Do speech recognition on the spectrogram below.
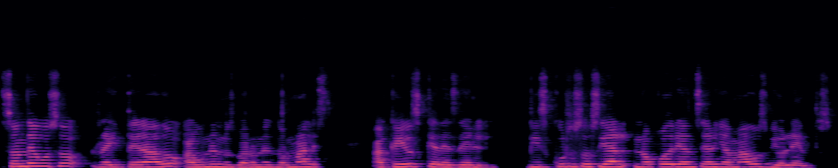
Son de uso reiterado aún en los varones normales, aquellos que desde el discurso social no podrían ser llamados violentos,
